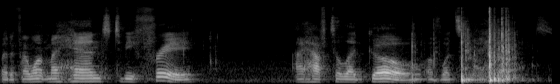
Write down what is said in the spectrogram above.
But if I want my hands to be free, I have to let go of what's in my hands.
